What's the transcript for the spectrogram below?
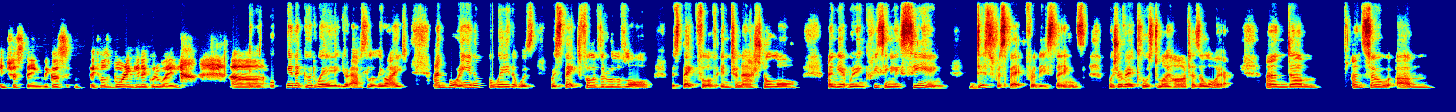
interesting because it was boring in a good way uh, it was boring in a good way you're absolutely right and boring in a way that was respectful of the rule of law respectful of international law and yet we're increasingly seeing disrespect for these things which are very close to my heart as a lawyer and um, and so um,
